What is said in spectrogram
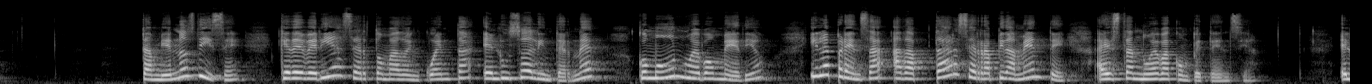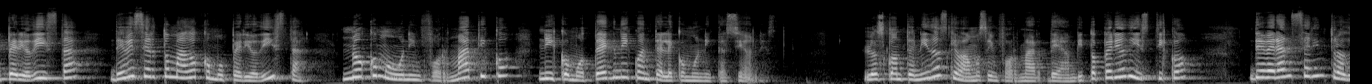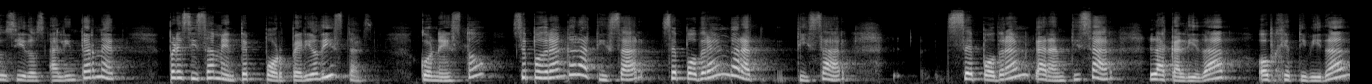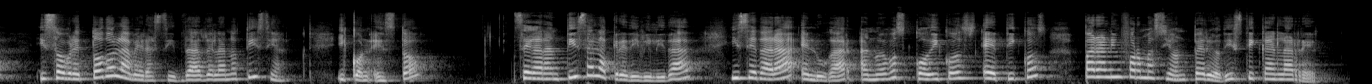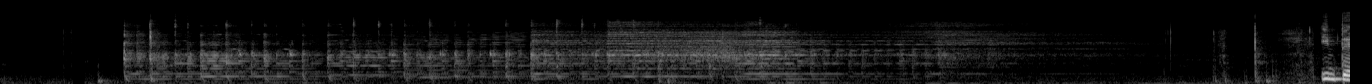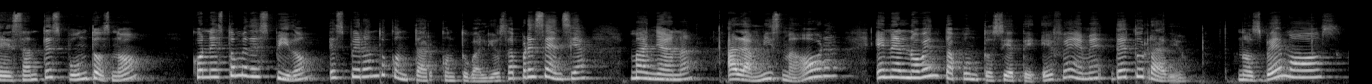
También nos dice que debería ser tomado en cuenta el uso del Internet como un nuevo medio y la prensa adaptarse rápidamente a esta nueva competencia. El periodista debe ser tomado como periodista, no como un informático ni como técnico en telecomunicaciones. Los contenidos que vamos a informar de ámbito periodístico deberán ser introducidos al Internet precisamente por periodistas. Con esto se podrán garantizar, se podrán garantizar, se podrán garantizar la calidad, objetividad y sobre todo la veracidad de la noticia. Y con esto se garantiza la credibilidad y se dará el lugar a nuevos códigos éticos para la información periodística en la red. Interesantes puntos, ¿no? Con esto me despido, esperando contar con tu valiosa presencia mañana a la misma hora en el 90.7 FM de tu radio. Nos vemos.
